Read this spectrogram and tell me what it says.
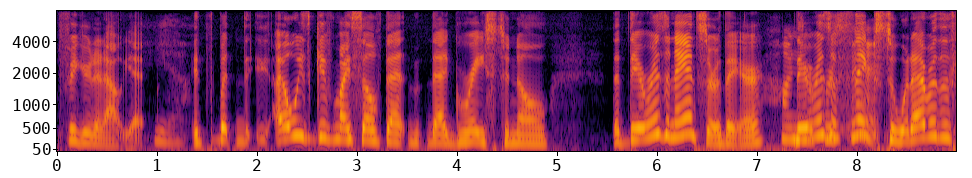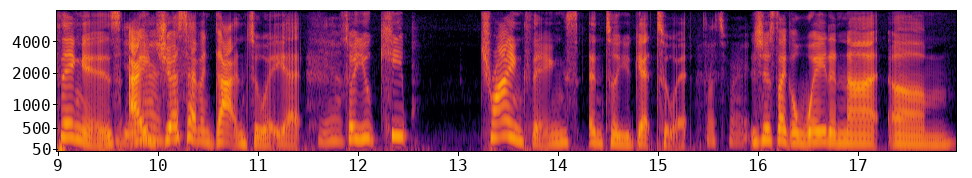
figured it out yet. Yeah. It's but I always give myself that that grace to know that there is an answer there. There is a fix to whatever the thing is. I just haven't gotten to it yet. Yeah. So you keep trying things until you get to it. That's right. It's just like a way to not um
